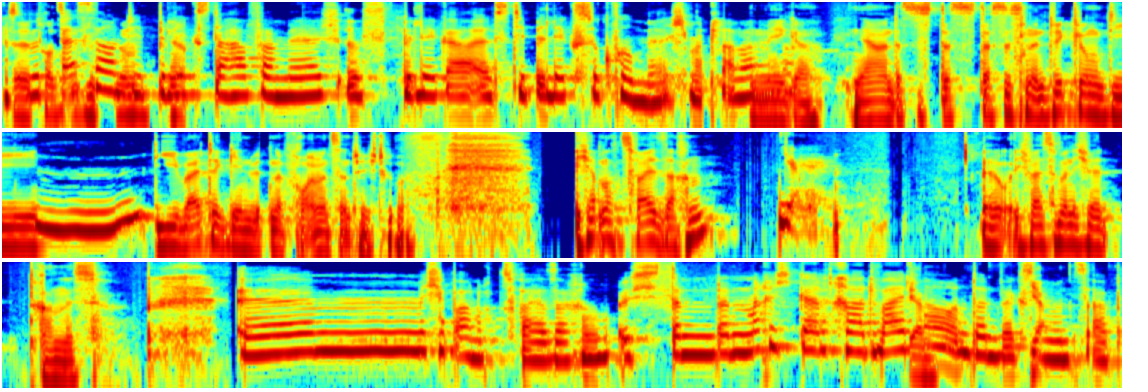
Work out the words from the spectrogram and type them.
Es äh, wird besser und die billigste ja. Hafermilch ist billiger als die billigste Kuhmilch mittlerweile. Mega. Ja, und das ist, das, das ist eine Entwicklung, die, mhm. die weitergehen wird und da freuen wir uns natürlich drüber. Ich habe noch zwei Sachen. Ja. Äh, ich weiß aber nicht, wer dran ist. Ich habe auch noch zwei Sachen. Ich, dann dann mache ich gerade weiter ja. und dann wechseln ja. wir uns ab.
